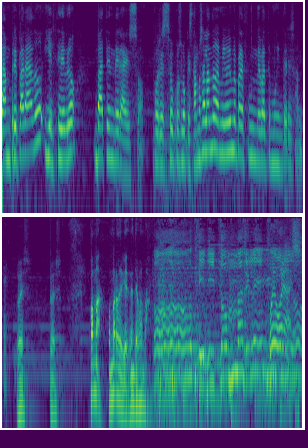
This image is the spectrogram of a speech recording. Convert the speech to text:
tan preparado y el cerebro va a tender a eso. Por eso, pues lo que estamos hablando a mí hoy me parece un debate muy interesante. Lo es, lo es. Juanma, Juanma Rodríguez, vente, Juanma. Muy buenas.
